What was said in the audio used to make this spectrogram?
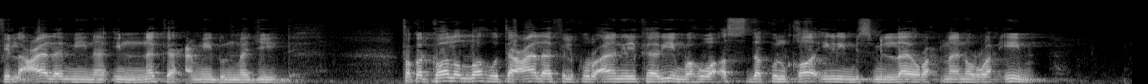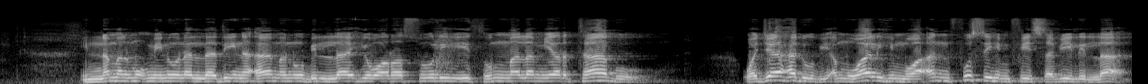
في العالمين إنك حميد مجيد فقد قال الله تعالى في القرآن الكريم وهو أصدق القائلين. بسم الله الرحمن الرحيم. إنما المؤمنون الذين آمنوا بالله ورسوله ثم لم يرتابوا وجاهدوا بأموالهم وأنفسهم في سبيل الله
